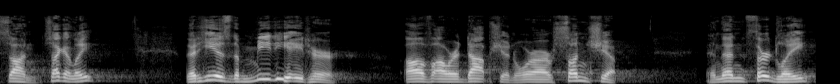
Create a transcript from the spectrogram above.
Son. Secondly, that he is the mediator of our adoption or our sonship. And then thirdly,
